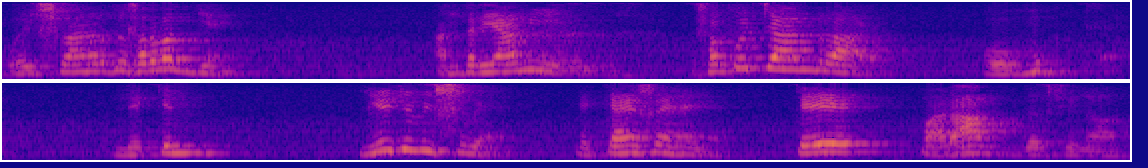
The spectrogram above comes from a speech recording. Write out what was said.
वैश्वानर तो सर्वज्ञ है, अंतर्यामी है, सब कुछ जान रहा है, वो मुक्त लेकिन ये जो विश्व है, ये कैसे हैं? ते पराग दर्शना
